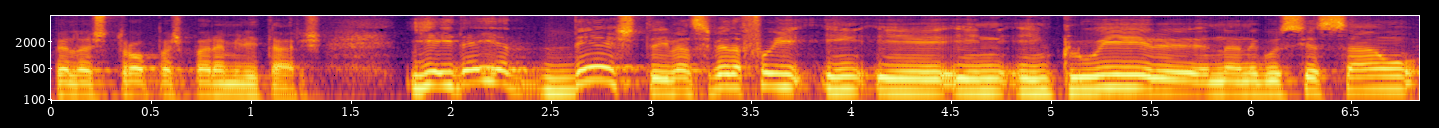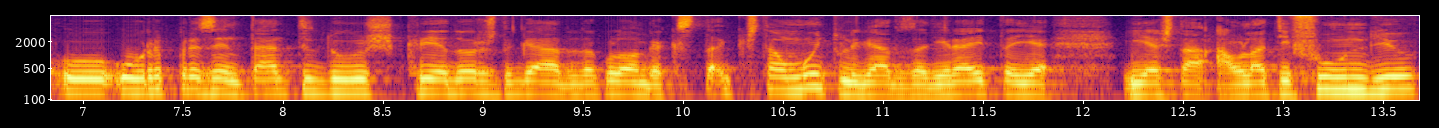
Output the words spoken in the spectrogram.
pelas tropas paramilitares. E a ideia deste Ivan Cepeda foi in, in, incluir na negociação o, o, representante dos criadores de gado da Colômbia, que, está, que estão muito ligados à direita e, a, e esta, ao latifúndio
